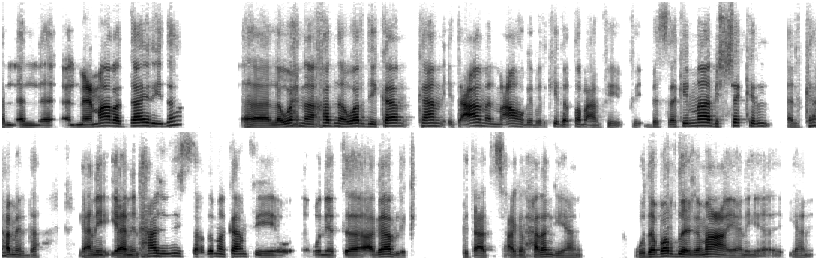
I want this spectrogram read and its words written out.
ال- ال- المعمار الدائري ده آه، لو إحنا أخذنا وردي كان كان اتعامل معاه قبل كده طبعا في, في بس لكن ما بالشكل الكامل ده. يعني يعني الحاجة دي استخدمها كان في أغنية آه، أقابلك بتاعت إسحاق الحلنجي يعني. وده برضه يا جماعة يعني يعني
